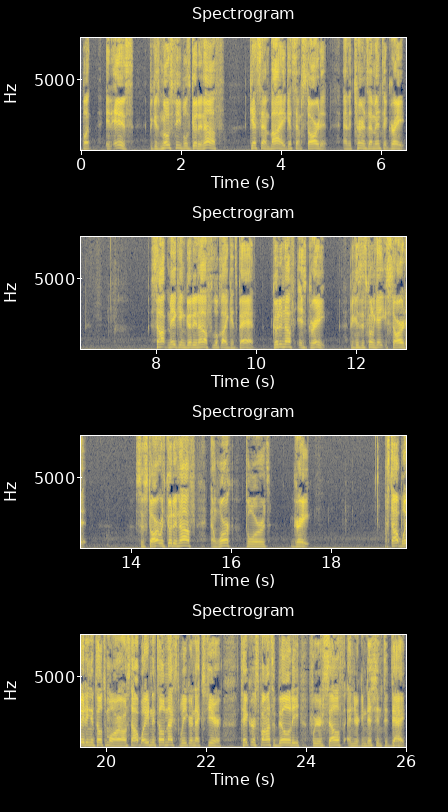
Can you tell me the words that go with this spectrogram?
but it is because most people's good enough gets them by, it gets them started, and it turns them into great. Stop making good enough look like it's bad. Good enough is great because it's going to get you started. So start with good enough and work towards great. Stop waiting until tomorrow. Stop waiting until next week or next year. Take responsibility for yourself and your condition today.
